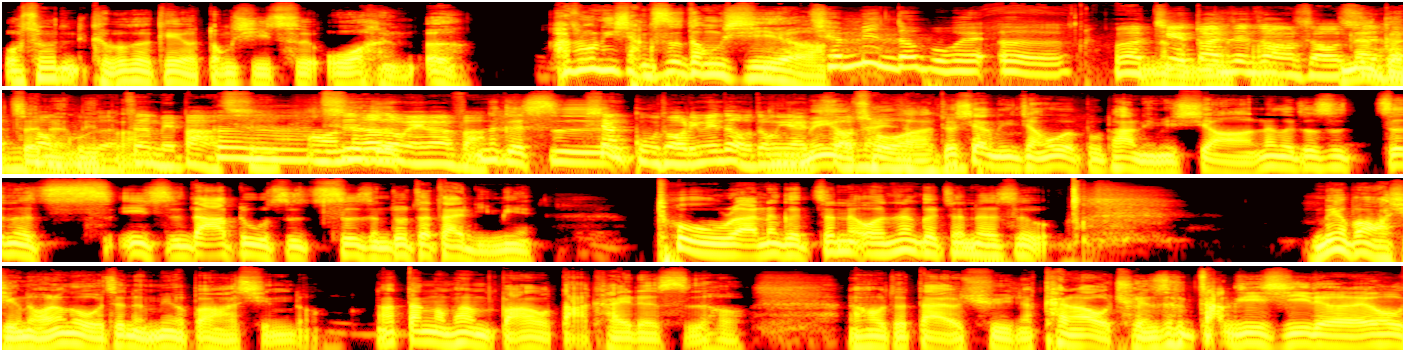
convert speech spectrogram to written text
我说可不可以给我东西吃？我很饿。”他说：“你想吃东西哦。”前面都不会饿。我戒断症状的时候是很痛苦的，真的没办法吃，吃喝都没办法。那个是像骨头里面都有东西，没有错啊。就像你讲，我也不怕你们笑啊。那个就是真的吃，一直拉肚子，吃什么都在在里面吐了。那个真的，我那个真的是没有办法形容。那个我真的没有办法形容。然后当他们把我打开的时候，然后就带我去，看到我全身脏兮兮的，然后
